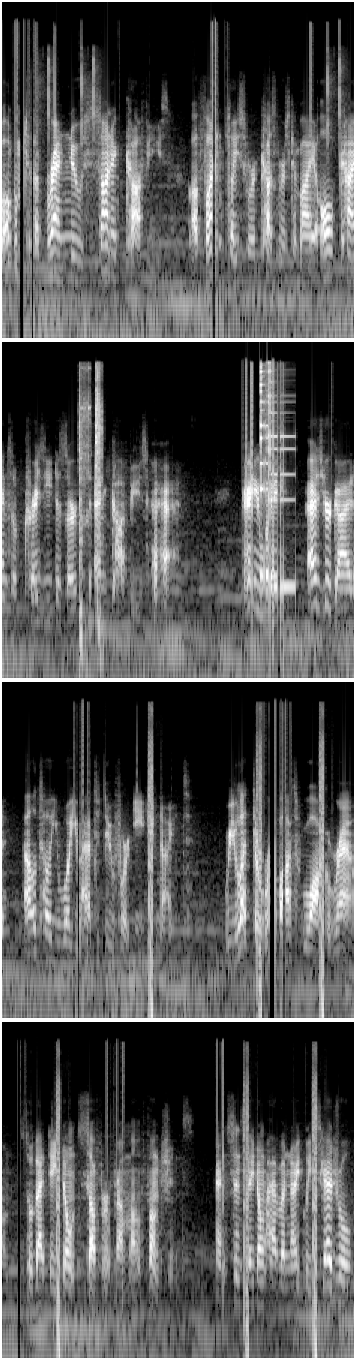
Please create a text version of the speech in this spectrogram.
Welcome to the brand new Sonic Coffees, a fun place where customers can buy all kinds of crazy desserts and coffees. anyway, as your guide, I'll tell you what you have to do for each night. We let the robots walk around so that they don't suffer from malfunctions, and since they don't have a nightly schedule,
